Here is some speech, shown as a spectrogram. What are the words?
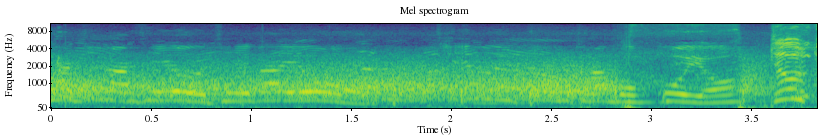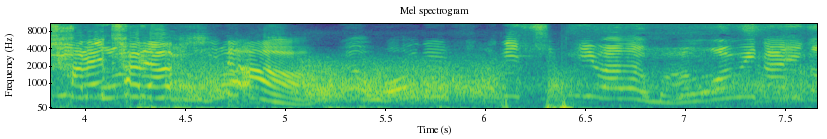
하지 마세요. 제가요 템을 좀 다 먹고요. 좀 차례차례 합시다. 야 원이 사기치지 마라 마검이다 이거.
